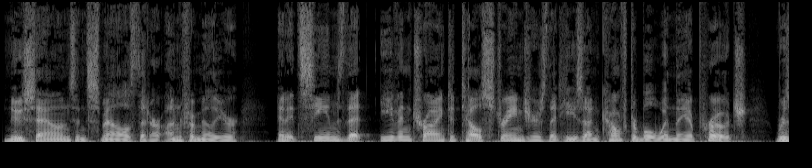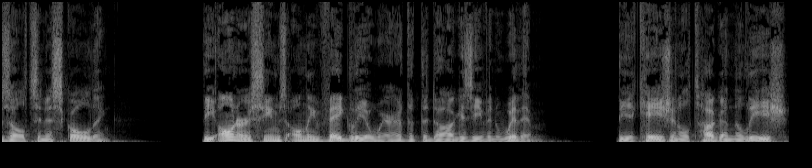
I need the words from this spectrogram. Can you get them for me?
new sounds and smells that are unfamiliar, and it seems that even trying to tell strangers that he's uncomfortable when they approach results in a scolding. The owner seems only vaguely aware that the dog is even with him. The occasional tug on the leash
